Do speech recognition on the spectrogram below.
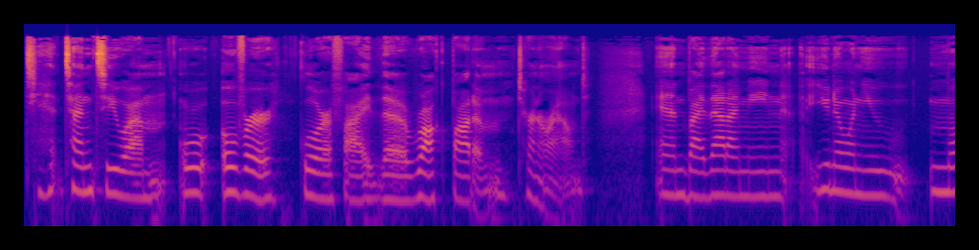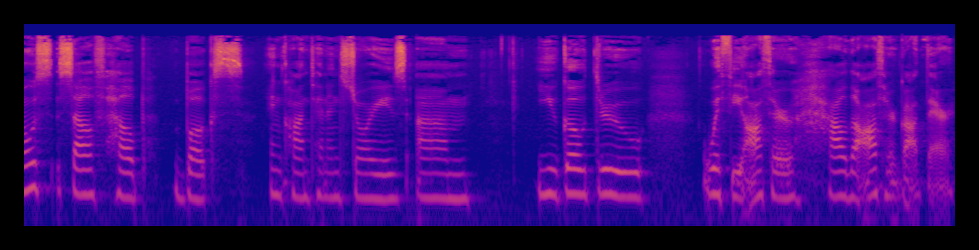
t- tend to um, o- over glorify the rock bottom turnaround. And by that I mean, you know, when you, most self help books and content and stories, um, you go through with the author how the author got there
